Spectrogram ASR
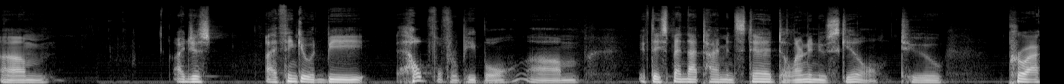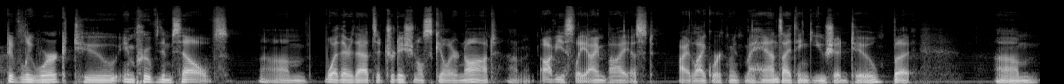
Um, I just I think it would be helpful for people um, if they spend that time instead to learn a new skill, to proactively work to improve themselves, um, whether that's a traditional skill or not. Um, obviously, I'm biased. I like working with my hands. I think you should too. But um,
